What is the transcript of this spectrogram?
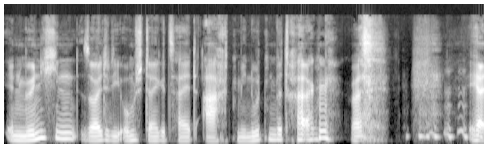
In München sollte die Umsteigezeit acht Minuten betragen, was ja,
